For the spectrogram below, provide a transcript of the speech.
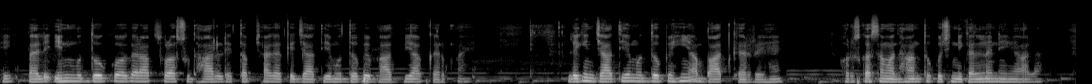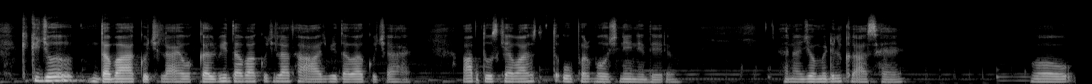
ठीक? पहले इन मुद्दों को अगर आप थोड़ा सुधार ले, तब जा करके जातीय मुद्दों पे बात भी आप कर पाए। लेकिन जातीय मुद्दों पे ही आप बात कर रहे हैं और उसका समाधान तो कुछ निकलने नहीं वाला। क्योंकि जो दबा कुचला है, वो कल भी दबा कुचला था, आज भी दबा कुचा है। आप तो उसकी आवाज़ तो ऊपर पहुँचने ही नहीं दे रहे हो, है ना? जो मिडिल क्लास है, वो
